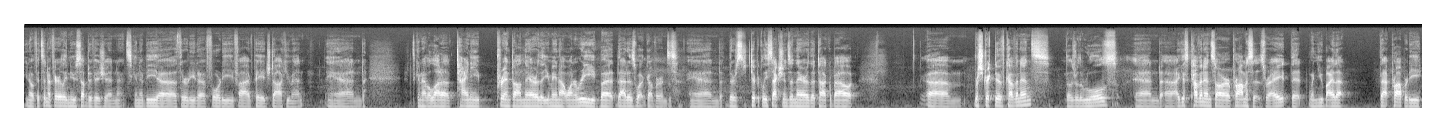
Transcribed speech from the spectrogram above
you know, if it's in a fairly new subdivision, it's going to be a 30 to 45 page document, and it's going to have a lot of tiny print on there that you may not want to read, but that is what governs. And there's typically sections in there that talk about um, restrictive covenants. Those are the rules. And uh, I guess covenants are promises, right? That when you buy that that property,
